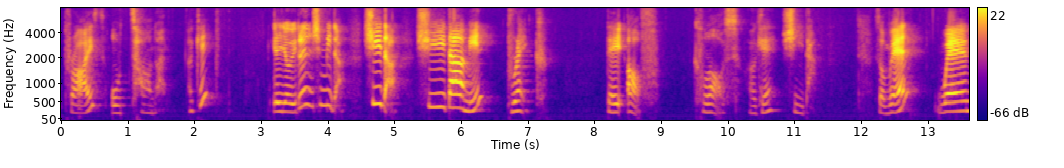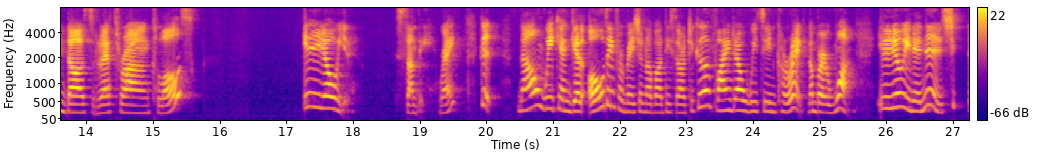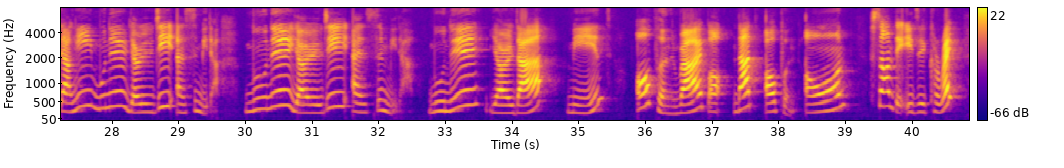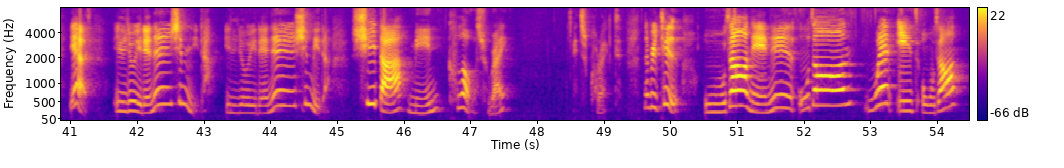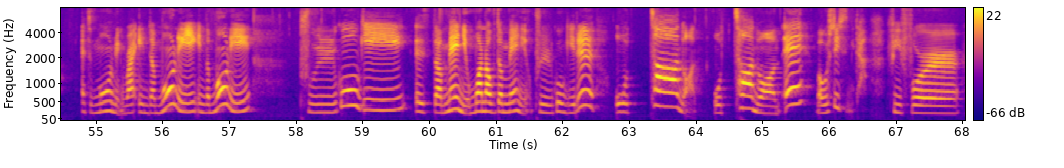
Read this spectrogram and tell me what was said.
price 5,000원. Okay? 일요일은 쉽니다. 쉬다. 쉬다 mean break. Day off. Close. Okay? 쉬다. So when? When does restaurant close? 일요일. Sunday, right? Good. Now we can get all the information about this article and find out which is incorrect. Number one. 일요일에는 식당이 문을 열지 않습니다. 문을 열지 않습니다. 문을 열다 means open, right? But not open on Sunday. Is it correct? Yes. 일요일에는 쉽니다. 일요일에는 쉽니다. 쉬다 mean close, right? It's correct. Number two. 오전에는 오전 when is 오전? It's morning, right? In the morning, in the morning 불고기 is the menu, one of the menu. 불고기를 5,000원, 5,000원에 먹을 수 있습니다. Before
